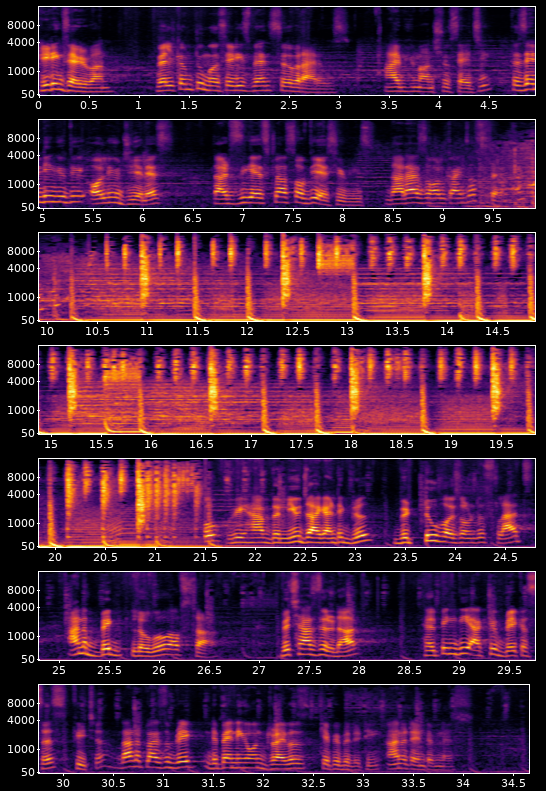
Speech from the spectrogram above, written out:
Greetings everyone. Welcome to Mercedes-Benz Silver Arrows. I'm Himanshu Seji, presenting you the all-new GLS, that is the S-Class of the SUVs, that has all kinds of strength. So we have the new gigantic grille with two horizontal slats and a big logo of Star, which has the radar helping the active brake assist feature that applies the brake depending on driver's capability and attentiveness.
